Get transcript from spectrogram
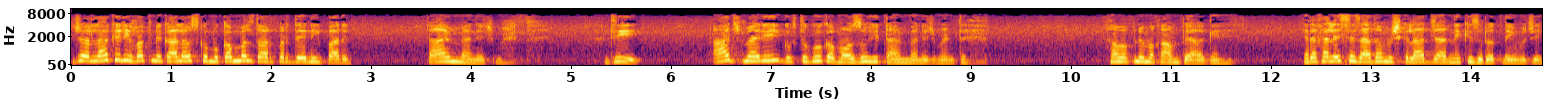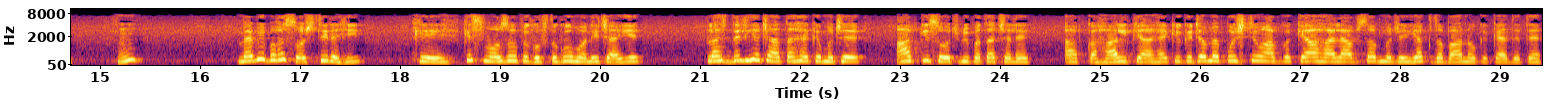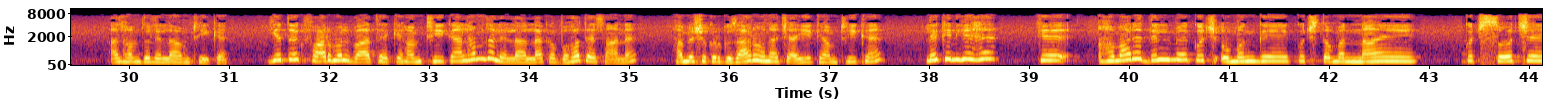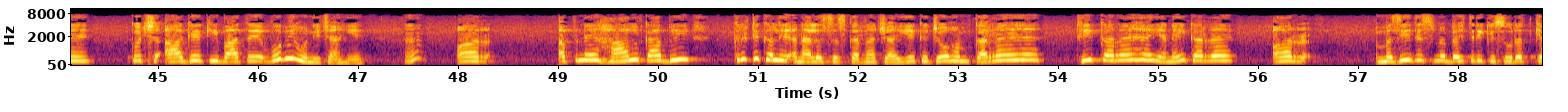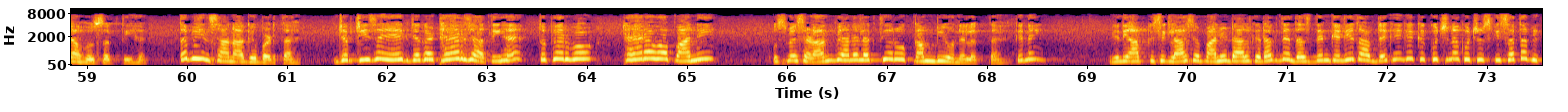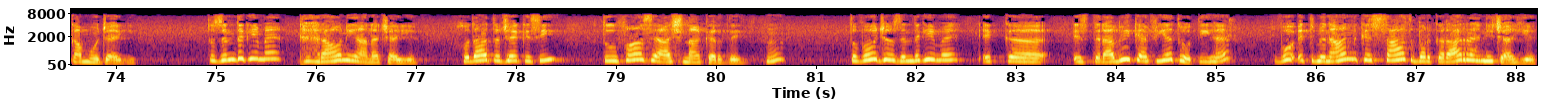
جو اللہ کے لیے وقت نکالا، اس کو مکمل طور پر دے نہیں پا رہے۔ Time management. جی آج میری گفتگو کا موضوع ہی ٹائم مینجمنٹ ہے۔ ہم اپنے مقام پہ آ گئے ہیں۔ میرا خیال اس سے زیادہ مشکلات جاننے کی ضرورت نہیں مجھے۔ ہوں؟ میں بھی بہت سوچتی رہی۔ کہ کس موضوع پہ گفتگو ہونی چاہیے۔ پلس دل یہ چاہتا ہے کہ مجھے آپ کی سوچ بھی پتا چلے آپ کا حال کیا ہے، کیونکہ جب میں پوچھتی ہوں آپ کا کیا حال ہے، آپ سب مجھے یک زبان ہو کے کہہ دیتے ہیں الحمد للہ ہم ٹھیک ہے یہ تو ایک فارمل بات ہے کہ ہم ٹھیک ہیں۔ الحمد للہ اللہ کا بہت احسان ہے۔ ہمیں شکر گزار ہونا چاہیے کہ ہم ٹھیک ہیں۔ لیکن یہ ہے کہ ہمارے دل میں کچھ امنگیں، کچھ تمنا کچھ سوچیں، کچھ آگے کی باتیں وہ بھی ہونی چاہیے۔ ہاں؟ اور اپنے حال کا بھی کریٹیکلی انالیس کرنا چاہیے کہ جو ہم کر رہے ہیں، ٹھیک کر رہے ہیں یا نہیں کر رہے، اور مزید اس میں بہتری کی صورت کیا ہو سکتی ہے۔ تبھی انسان آگے بڑھتا ہے۔ جب چیزیں ایک جگہ ٹھہر جاتی ہیں، تو پھر وہ ٹھہرا ہوا پانی اس میں سڑان بھی آنے لگتی ہے اور وہ کم بھی ہونے لگتا ہے، کہ نہیں؟ یعنی آپ کسی گلاس میں پانی ڈال کے رکھ دیں، دس دن کے لیے تو آپ دیکھیں گے کہ کچھ نہ کچھ اس کی سطح بھی کم ہو جائے گی۔ تو زندگی میں ٹھہراؤ نہیں آنا چاہیے۔ خدا تجھے کسی طوفان سے آشنا کر دے ہاں تو وہ جو زندگی میں ایک اضطرابی کیفیت ہوتی ہے، وہ اطمینان کے ساتھ برقرار رہنی چاہیے۔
